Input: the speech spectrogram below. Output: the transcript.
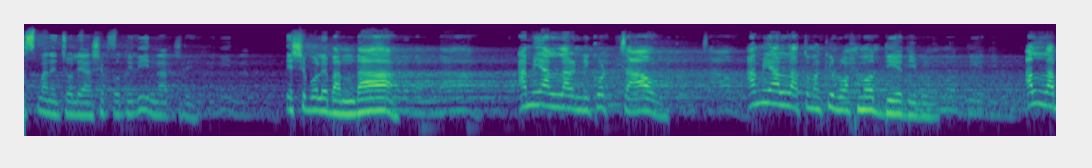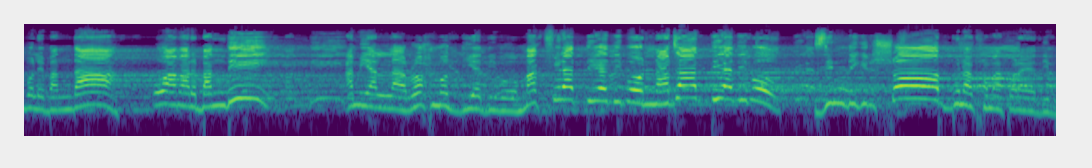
আসমানে চলে আসে প্রতিদিন রাত্রে। এসে বলে, বান্দা, আমি আল্লাহর নিকট চাও। আমি আল্লাহ তোমাকে রহমত দিয়ে দিব। আল্লাহ বলে, বান্দা, ও আমার বান্দি, আমি আল্লাহ রহমত দিয়ে দিব, মাগফিরাত দিয়ে দিব, নাজাত দিয়ে দিব, জিন্দিগির সব গুণা ক্ষমা করাইয়া দিব।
